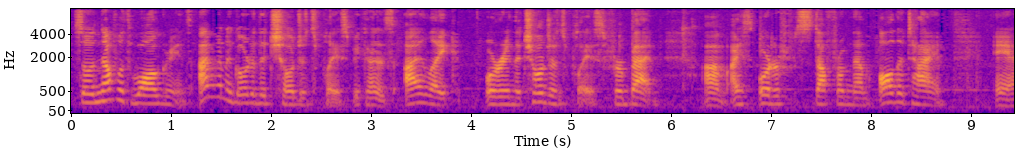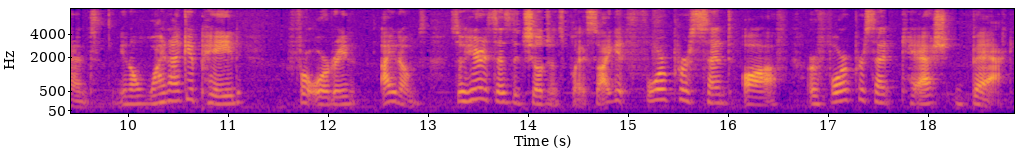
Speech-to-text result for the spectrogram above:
so enough with Walgreens. I'm going to go to the children's place because I like ordering the children's place for Ben. Um, I order stuff from them all the time, and, you know, why not get paid for ordering items? So here it says the children's place. So I get 4% off or 4% cash back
